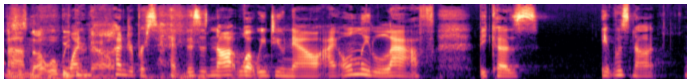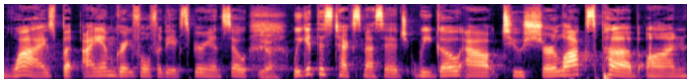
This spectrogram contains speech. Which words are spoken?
This um, is not what we 100%. do now. 100%. This is not what we do now. I only laugh because it was not wise, but I am grateful for the experience. So yeah. we get this text message. We go out to Sherlock's Pub on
